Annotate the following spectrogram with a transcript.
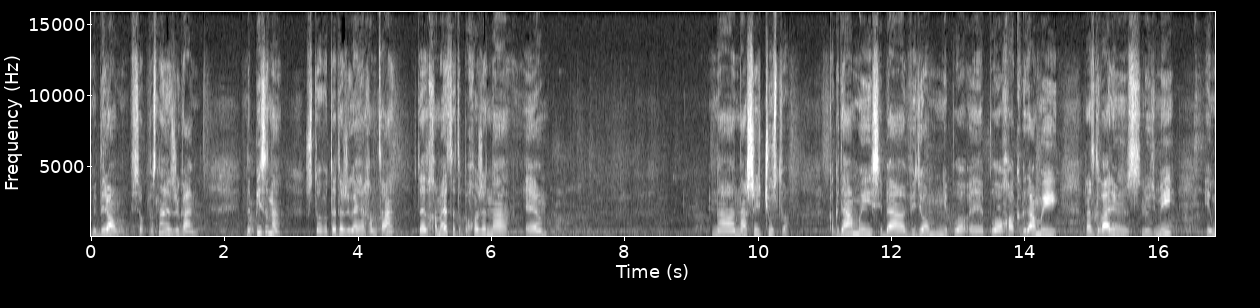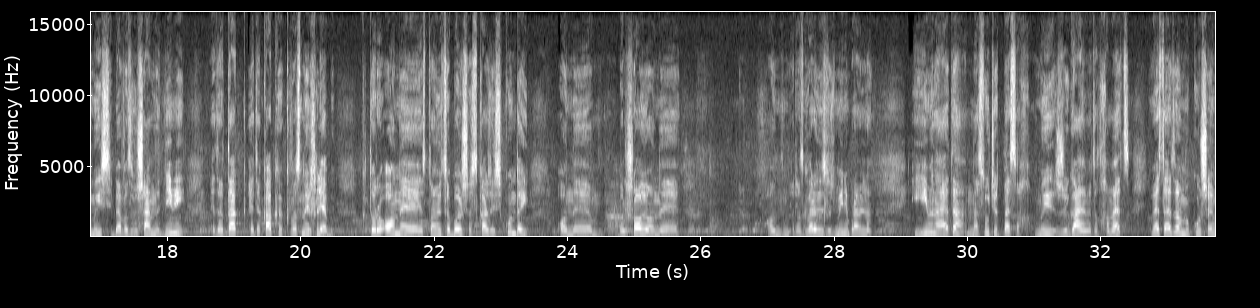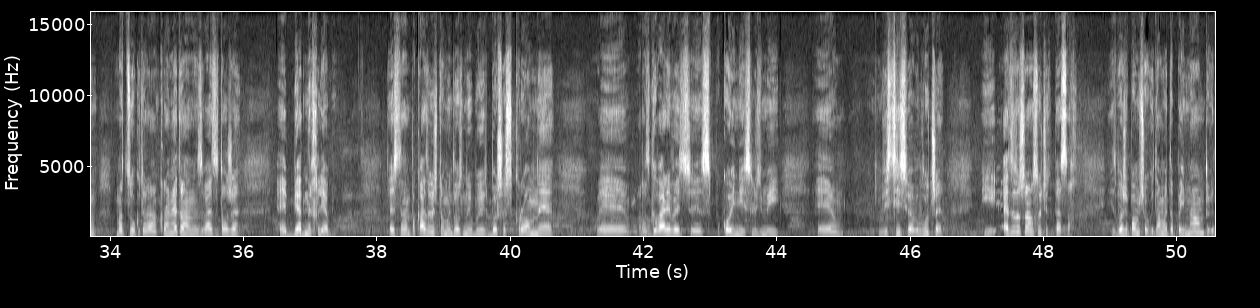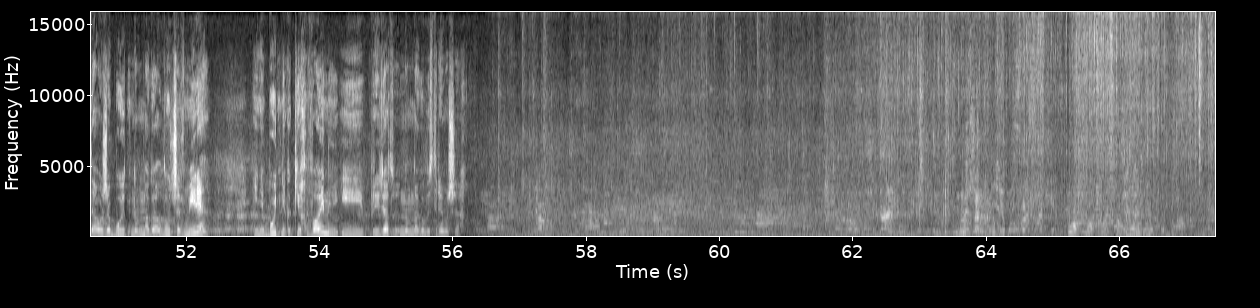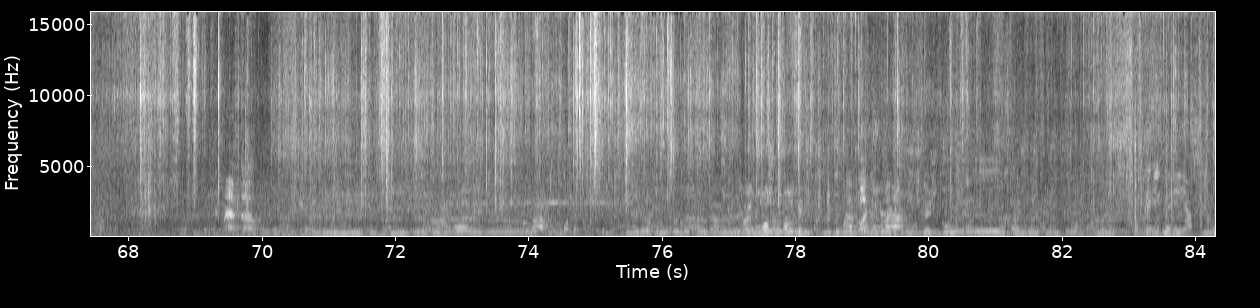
Мы берем все квасное и сжигаем. Написано, что вот это сжигание хамца, вот этот хамец, это похоже на, эм, на наши чувства. Когда мы себя ведем непло- э, когда мы разговариваем с людьми, и мы себя возвышаем над ними, это, так, это как квасной хлеб, который он э, становится больше с каждой секундой, он э, большой, он, э, он разговаривает с людьми неправильно. И именно это нас учит Песах. Мы сжигаем этот хамец, вместо этого мы кушаем мацу, которая, кроме этого, называется тоже э, бедный хлеб. То есть она показывает, что мы должны быть больше скромные, э, разговаривать э, спокойнее с людьми, э, вести себя лучше. И это то, что нас учит Песах. И с Божьей помощью, когда мы это поймем, тогда уже будет намного лучше в мире, и не будет никаких войн, и придет намного быстрее Машех.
